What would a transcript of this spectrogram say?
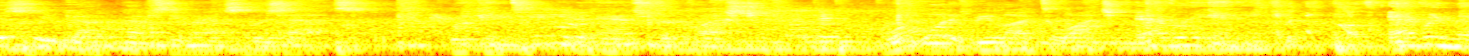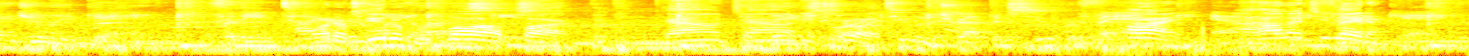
Now returns its will, where this week on Pepsi Max presents we continue to answer the question, what would it be like to watch every inning of every major league game for the entire What a beautiful ballpark. Downtown Detroit. Two intrepid super fans All right, I'll holler at you later. Game.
